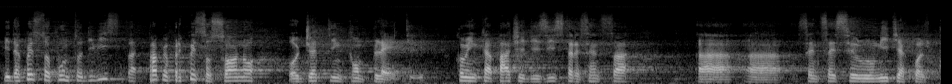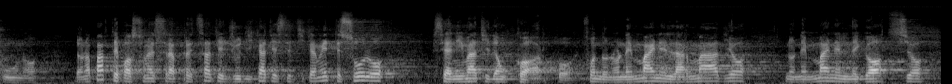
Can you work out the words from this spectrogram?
E da questo punto di vista, proprio per questo sono oggetti incompleti, come incapaci di esistere senza, uh, uh, senza essere uniti a qualcuno. Da una parte possono essere apprezzati e giudicati esteticamente solo se animati da un corpo, in fondo non è mai nell'armadio, non è mai nel negozio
